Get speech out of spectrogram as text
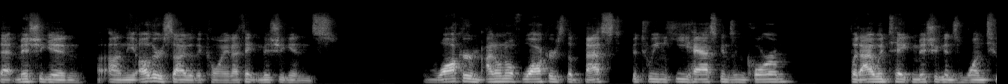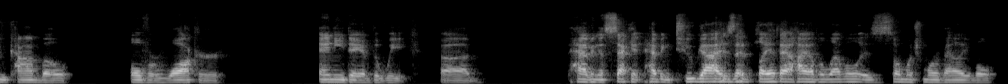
that Michigan on the other side of the coin, I think Michigan's Walker. I don't know if Walker's the best between he, Haskins, and Corum, but I would take Michigan's one-two combo over Walker any day of the week. Uh, having a second, having two guys that play at that high of a level is so much more valuable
